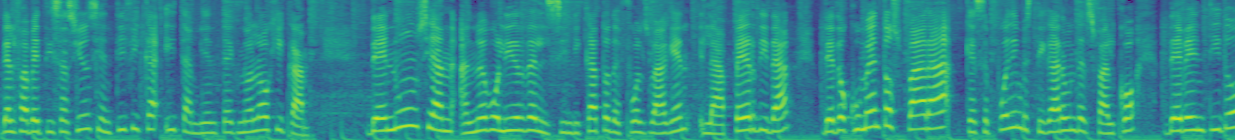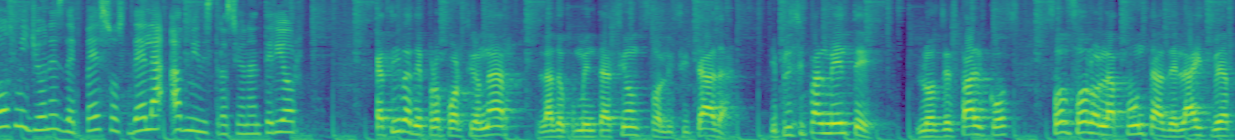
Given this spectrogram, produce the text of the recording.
de alfabetización científica y también tecnológica denuncian al nuevo líder del sindicato de Volkswagen la pérdida de documentos para que se pueda investigar un desfalco de 22 millones de pesos de la administración anterior de proporcionar la documentación solicitada y principalmente los desfalcos son solo la punta del iceberg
